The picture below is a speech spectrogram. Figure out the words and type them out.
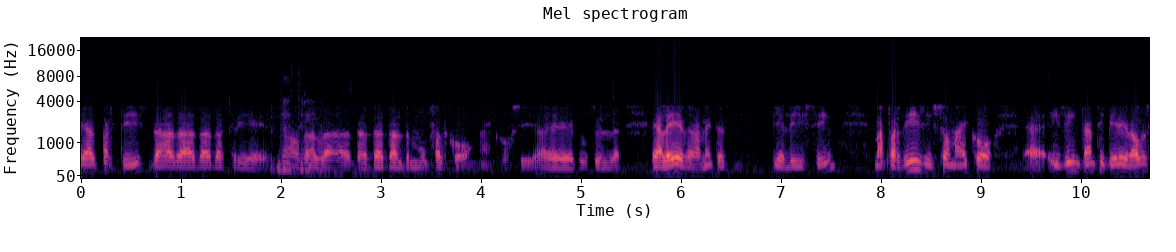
e al partito da, da, da, da Trieste, no? Dal, da, dal Monfalcone. Ecco, sì, il, e a lei è veramente bellissimo, ma Pardisi, insomma, ecco, eh, i vin tanti belli robe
